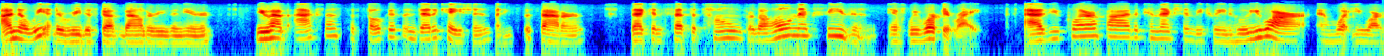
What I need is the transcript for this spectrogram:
I know we had to rediscuss boundaries in here. You have access to focus and dedication, thanks to Saturn, that can set the tone for the whole next season if we work it right. As you clarify the connection between who you are and what you are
